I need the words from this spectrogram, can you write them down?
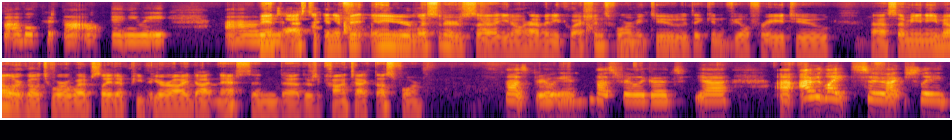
But I will put that up anyway. Um, Fantastic. And if it, any of your listeners, uh, you know, have any questions for me too, they can feel free to uh, send me an email or go to our website at ppri.net and uh, there's a contact us form. That's brilliant. That's really good. Yeah. I would like to actually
